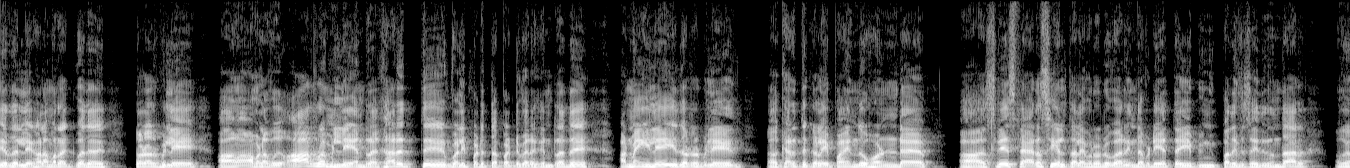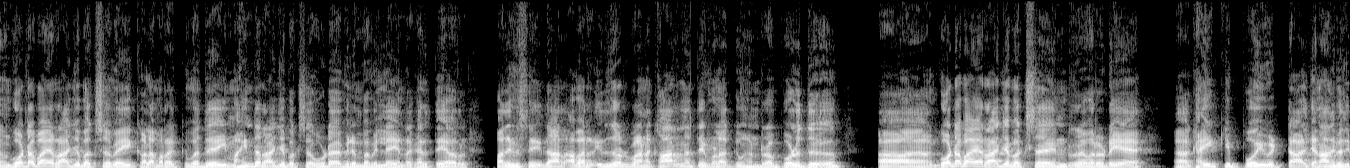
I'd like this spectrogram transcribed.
தேர்தலில் களமிறக்குவது தொடர்பிலே அவ்வளவு ஆர்வம் இல்லை என்ற கருத்து வெளிப்படுத்தப்பட்டு வருகின்றது. அண்மையிலே இது தொடர்பிலே கருத்துக்களை பகிர்ந்து கொண்ட சிரேஷ்ட அரசியல் தலைவர் ஒருவர் இந்த விடயத்தை பதிவு செய்திருந்தார். கோட்டபாய ராஜபக்சவை களமிறக்குவதை மஹிந்த ராஜபக்ச கூட விரும்பவில்லை என்ற கருத்தை அவர் பதிவு செய்தார். அவர் இது தொடர்பான காரணத்தை விளக்குகின்ற பொழுது கோட்டபாய ராஜபக்ச என்றவருடைய கைக்கு போய்விட்டால் ஜனாதிபதி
